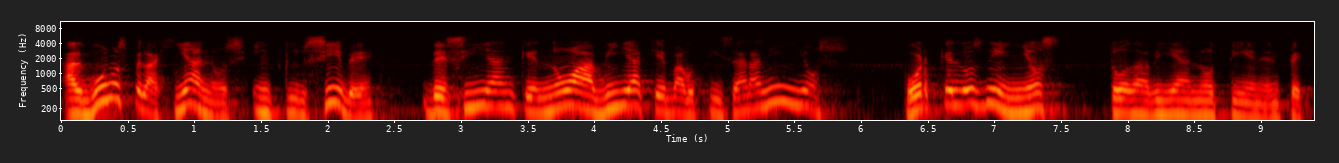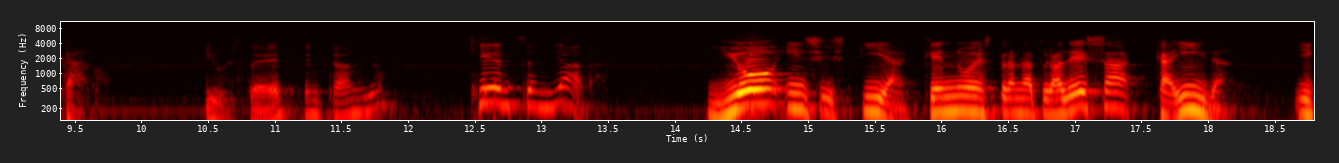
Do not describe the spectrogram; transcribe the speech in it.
Algunos pelagianos inclusive decían que no había que bautizar a niños porque los niños todavía no tienen pecado. ¿Y usted, en cambio, qué enseñaba? Yo insistía que nuestra naturaleza caída y,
